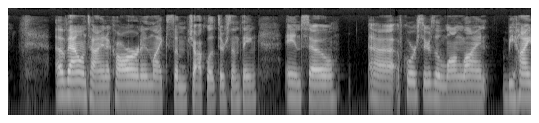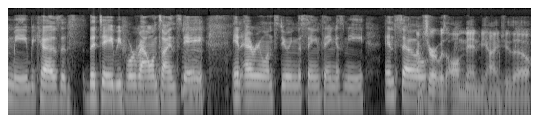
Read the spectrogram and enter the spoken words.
a Valentine, a card, and like some chocolates or something." And so, uh, of course, there's a long line behind me because it's the day before Valentine's Day, and everyone's doing the same thing as me. And so, I'm sure it was all men behind you though.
